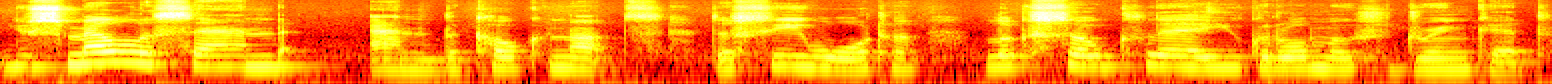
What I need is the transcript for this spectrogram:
You smell the sand and the coconuts, the seawater looks so clear you could almost drink it.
